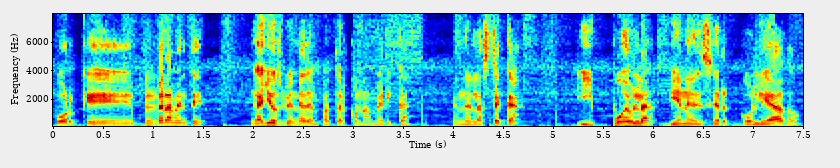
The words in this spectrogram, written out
Porque, primeramente, Gallos viene de empatar con América en el Azteca. Y Puebla viene de ser goleado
